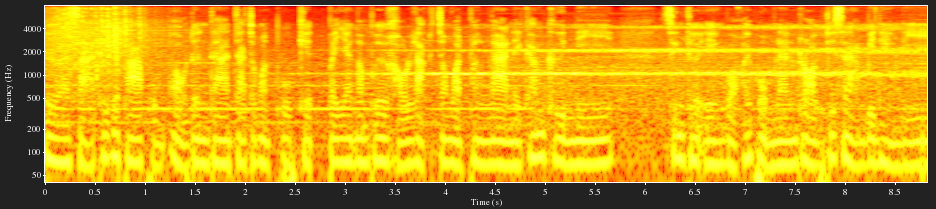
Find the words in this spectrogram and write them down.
เธออาสาที่จะพาผมออกเดินทางจากจังหวัดภูเก็ต ไปยังอำเภอเขาหลักจังหวัดพังงาในค่ำคืนนี้ ซึ่งเธอเองบอกให้ผมนั้นรออยู่ที่สนามบินแห่งนี้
